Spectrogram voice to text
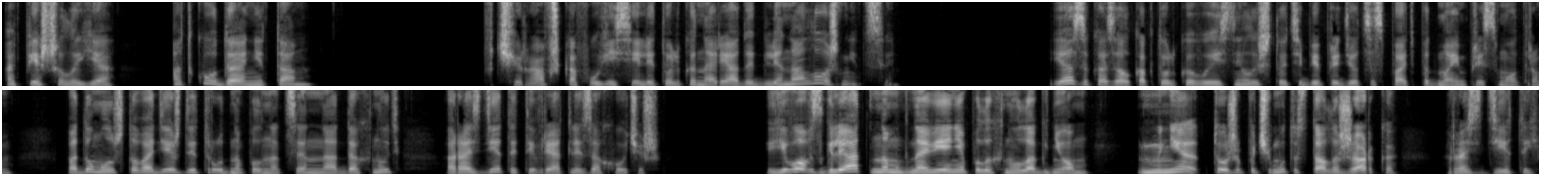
опешила я. Откуда они там? Вчера в шкафу висели только наряды для наложницы. Я заказал, как только выяснилось, что тебе придется спать под моим присмотром. Подумал, что в одежде трудно полноценно отдохнуть, а раздетый ты вряд ли захочешь. Его взгляд на мгновение полыхнул огнем. Мне тоже почему-то стало жарко. Раздетый,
